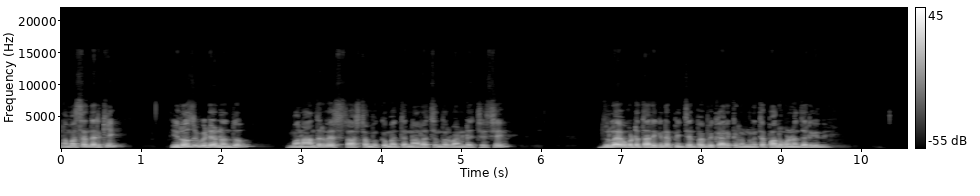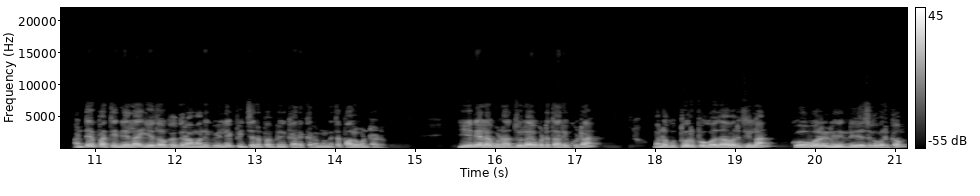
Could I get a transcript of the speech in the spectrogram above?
నమస్తే అందరికీ ఈరోజు వీడియో నందు మన ఆంధ్రప్రదేశ్ రాష్ట్ర ముఖ్యమంత్రి నారా చంద్రబాబు నాయుడు వచ్చేసి జూలై ఒకటో తారీఖున పింఛన్ పంపిణీ కార్యక్రమంలో అయితే పాల్గొనడం జరిగింది. అంటే ప్రతి నెల ఏదో ఒక గ్రామానికి వెళ్ళి పింఛన్ పంపిణీ కార్యక్రమంలో అయితే పాల్గొంటాడు. ఈ నెల కూడా జూలై ఒకటో తారీఖు కూడా మనకు తూర్పుగోదావరి జిల్లా కోవూరు ని- నియోజకవర్గం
